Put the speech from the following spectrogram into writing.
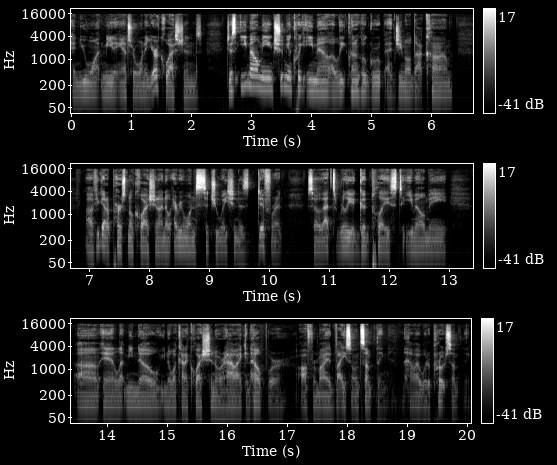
and you want me to answer one of your questions, just email me, shoot me a quick email, eliteclinicalgroup at gmail.com. Uh, if you got a personal question, I know everyone's situation is different, so that's really a good place to email me uh, and let me know, you know, what kind of question or how I can help or offer my advice on something and how I would approach something.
